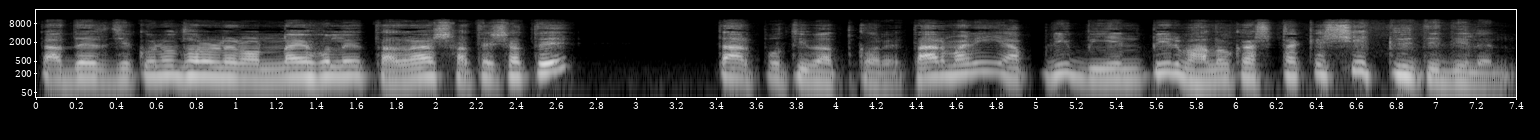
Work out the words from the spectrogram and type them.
তাদের যে কোনো ধরনের অন্যায় হলে তারা সাথে সাথে তার প্রতিবাদ করে। তার মানে আপনি বিএনপির ভালো কাজটাকে স্বীকৃতি দিলেন।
